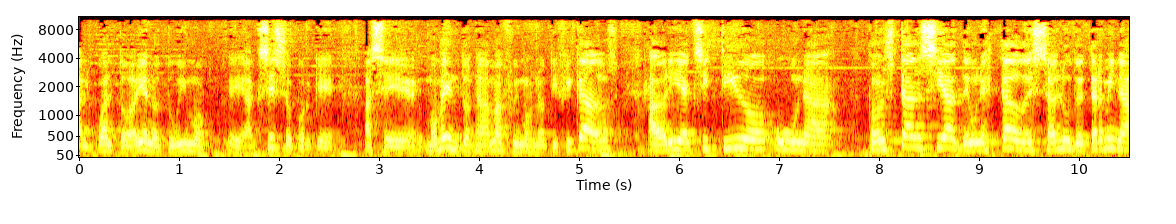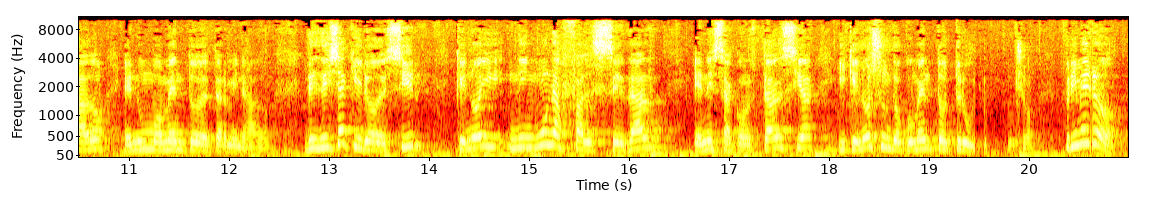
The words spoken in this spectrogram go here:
Al cual todavía no tuvimos eh, acceso porque hace momentos nada más fuimos notificados, habría existido una constancia de un estado de salud determinado en un momento determinado. Desde ya quiero decir que no hay ninguna falsedad en esa constancia y que no es un documento trucho. Primero,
